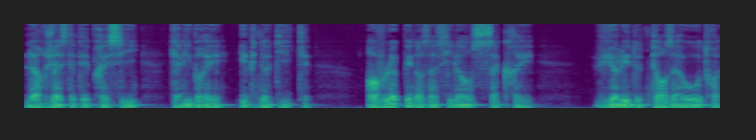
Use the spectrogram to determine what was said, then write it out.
Leurs gestes étaient précis, calibrés, hypnotiques, enveloppé dans un silence sacré, violé de temps à autre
